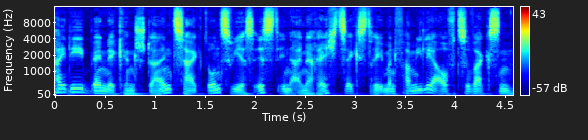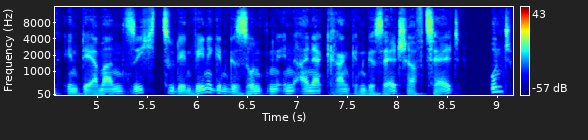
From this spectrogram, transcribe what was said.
Heidi Bennekenstein zeigt uns, wie es ist, in einer rechtsextremen Familie aufzuwachsen, in der man sich zu den wenigen Gesunden in einer kranken Gesellschaft zählt und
